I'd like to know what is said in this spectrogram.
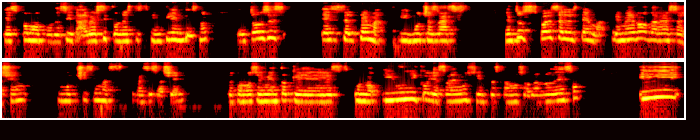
Es como por decir, a ver si con esto entiendes, ¿no? Entonces, ese es el tema, y muchas gracias. Entonces, ¿cuál es el tema? Primero, dar a Hashem, muchísimas gracias a Hashem, reconocimiento que Él es uno y único, ya sabemos, siempre estamos hablando de eso, y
